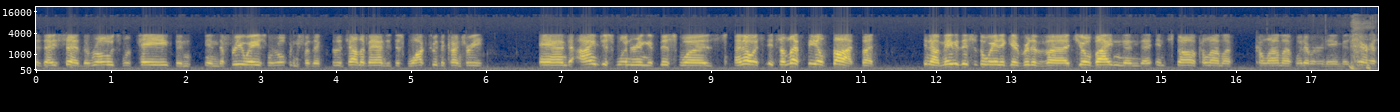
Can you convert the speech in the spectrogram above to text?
as I said, the roads were paved and, and the freeways were open for the for the Taliban to just walk through the country. And I'm just wondering if this was, I know it's, it's a left field thought, but you know, maybe this is the way to get rid of uh, Joe Biden and uh, install Kalama, Kalama, whatever her name is, Harris,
